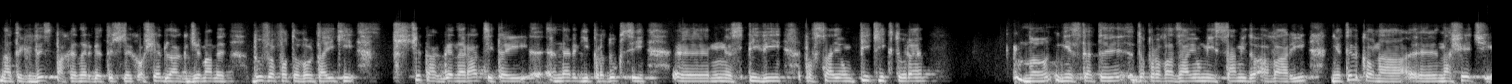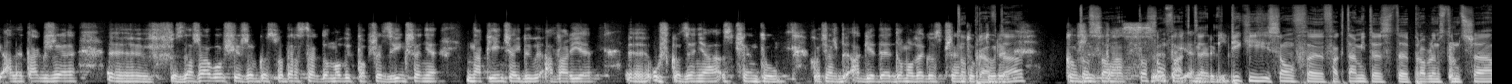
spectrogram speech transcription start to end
na tych wyspach energetycznych, osiedlach, gdzie mamy dużo fotowoltaiki, w szczytach generacji tej energii, produkcji z PV powstają piki, które no niestety doprowadzają miejscami do awarii, nie tylko na, y, na sieci, ale także y, w- zdarzało się, że w gospodarstwach domowych poprzez zwiększenie napięcia i były awarie y, uszkodzenia sprzętu, chociażby AGD domowego sprzętu, który prawda. To korzysta są, z to są tej fakty. energii. Piki są faktami, to jest e, problem, z którym trzeba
